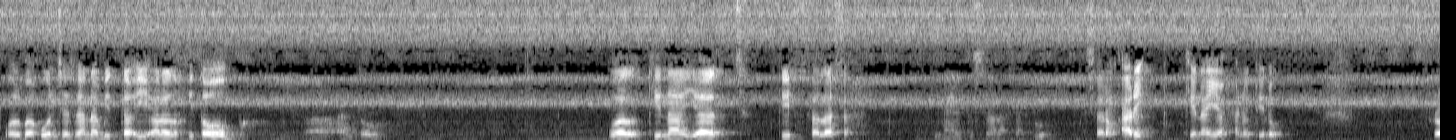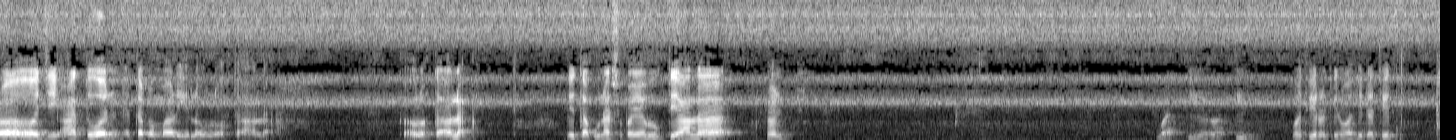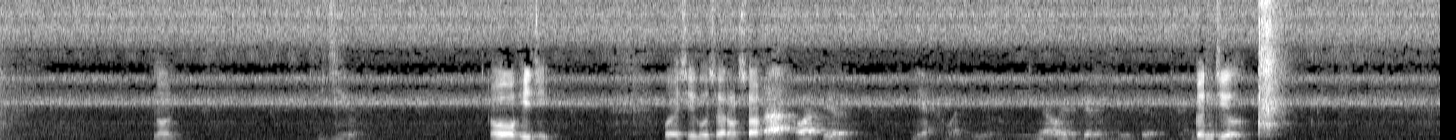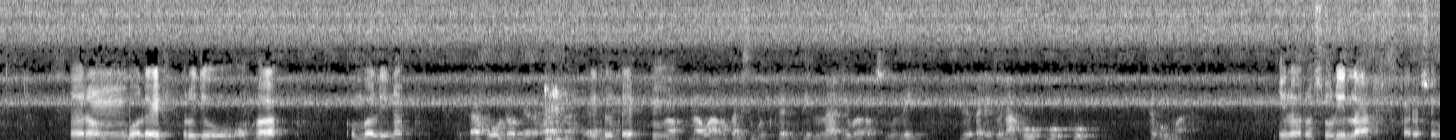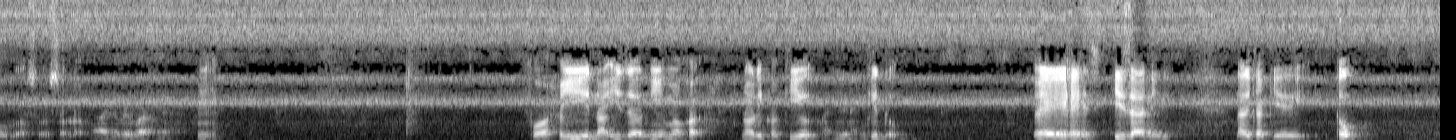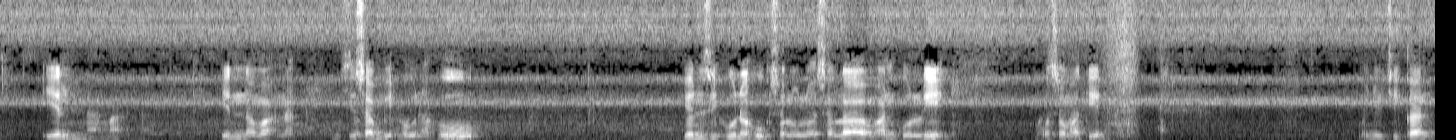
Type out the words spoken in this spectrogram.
wal bakun sesana bitai alal khitab Nah, antum. Wal kinayat ti salasah Kinayat itu salah satu. sarang ari kinayah anu tilu. Raji'atun eta kembali ila Allah taala. Ke Allah taala. Litakuna supaya bukti ala non Watiratin watiratin wahidatin non hiji we. oh hiji. Yasihu sareng sah. Tak khawatir. Ya khawatir. Ya witir ganjil. Sareng boleh rujuha kembali nak. Tahu domir hana itu teh hmm. Nga- ngawama kan disebutkan billahi wa rasulih dia tadi itu hu hu hu tehuma ila rasulillah ka rasulullah SAW ada bebasnya hmm. Fahina izani maka nalika kieu gitu. Eh izani nalika kieu itu in inna makna yusabbihunahu yanzihunahu sallallahu alaihi wasallam an kulli wasomatin. Menyucikan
